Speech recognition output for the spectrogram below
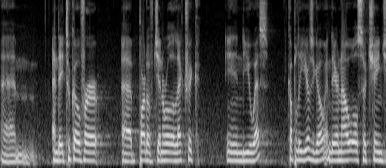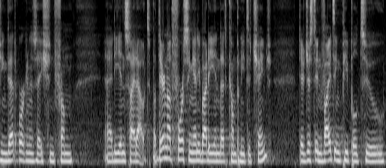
Um, and they took over uh, part of General Electric in the US a couple of years ago, and they're now also changing that organization from uh, the inside out. But they're not forcing anybody in that company to change. They're just inviting people to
